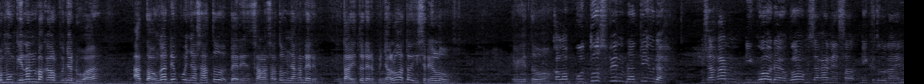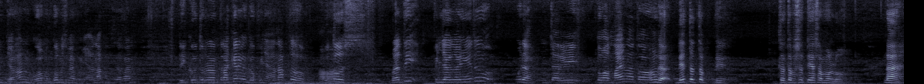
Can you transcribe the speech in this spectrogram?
kemungkinan bakal punya dua atau enggak dia punya satu dari salah satu misalkan dari entah itu dari punya lu atau istri lu. Kayak gitu. Kalau putus pin berarti udah misalkan di gua udah gua misalkan ya di keturunan ini jangan gua gua masih punya anak misalkan. Di keturunan terakhir gak punya anak tuh Ah. putus. Berarti penjaganya itu udah mencari tuan lain atau enggak dia tetap di tetap setia sama lo. Nah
